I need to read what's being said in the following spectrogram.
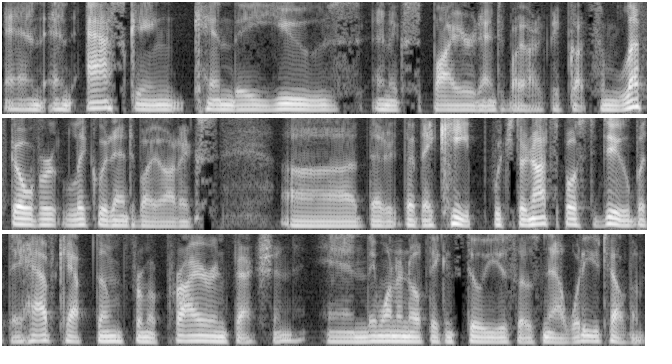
and and asking can they use an expired antibiotic. They've got some leftover liquid antibiotics uh, that that they keep, which they're not supposed to do, but they have kept them from a prior infection, and they want to know if they can still use those now. What do you tell them?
